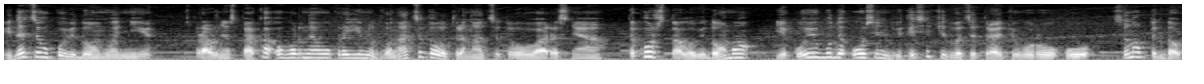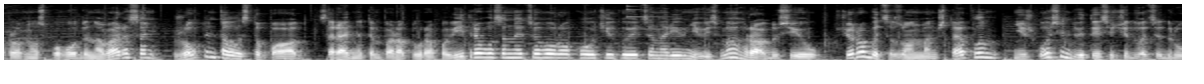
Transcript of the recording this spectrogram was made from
Йдеться у повідомленні. Справжня спека огорне Україну 12-13 вересня. Також стало відомо, якою буде осінь 2023 року. Синоптик дав прогноз погоди на вересень, жовтень та листопад. Середня температура повітря восени цього року очікується на рівні 8 градусів, що робить сезон менш теплим, ніж осінь 2022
